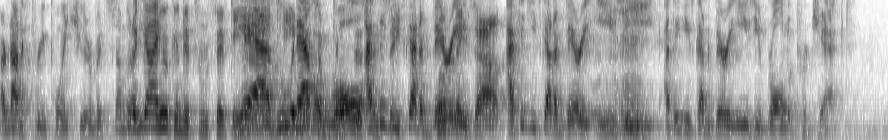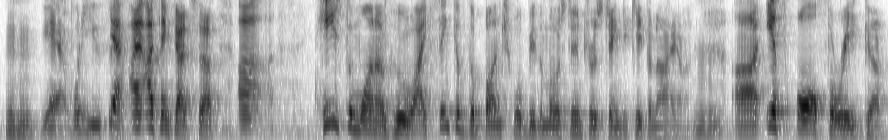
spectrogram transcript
or not a three point shooter, but But somebody. a guy who can hit from fifteen yeah, to 18 who would have a role? I think he's got a very. out. I think he's got a very easy. I think he's got a very easy role to project. Yeah. What do you think? Mm-hmm. Yeah, I, I think that's. Uh, uh, he's the one of who I think of the bunch will be the most interesting to keep an eye on, uh, if all three go.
